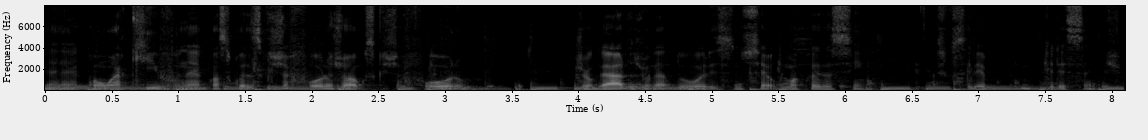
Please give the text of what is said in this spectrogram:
é, com o arquivo, né? Com as coisas que já foram, jogos que já foram, jogadas, jogadores, não sei, alguma coisa assim. Acho que seria interessante.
